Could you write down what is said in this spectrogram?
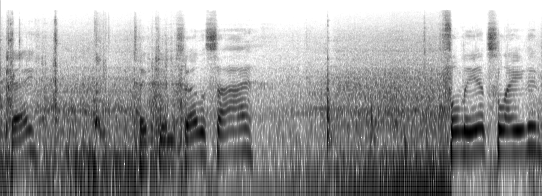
Okay, take it to the other side. Fully insulated,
